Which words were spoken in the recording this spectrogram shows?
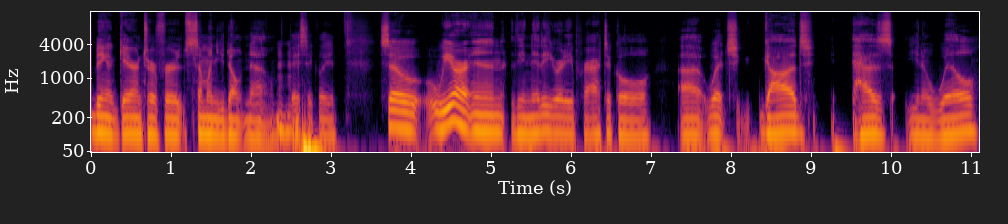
being a guarantor for someone you don't know, Mhm. basically. So we are in the nitty gritty practical, uh, which God has, you know, will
